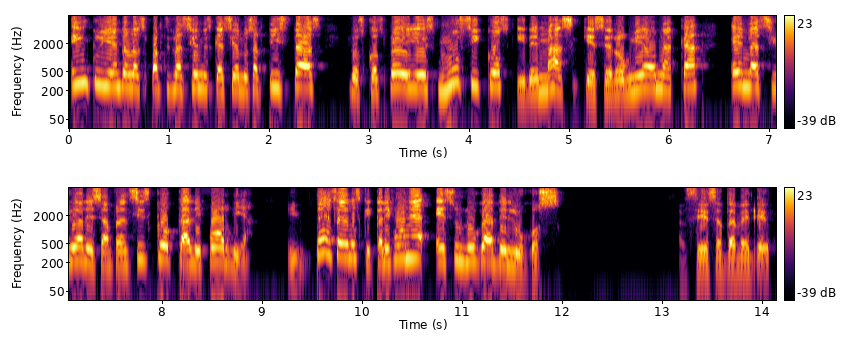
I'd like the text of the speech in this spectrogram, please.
incluyendo las participaciones que hacían los artistas, los cosplayers, músicos y demás que se reunieron acá en la ciudad de San Francisco, California. Y todos sabemos que California es un lugar de lujos. Así exactamente.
